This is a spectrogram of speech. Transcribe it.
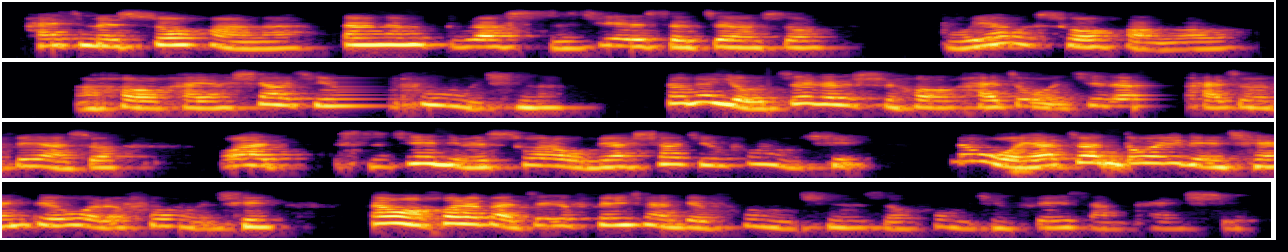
孩子们说谎了，当他们读到十诫的时候，就要说不要说谎哦。然后还要孝敬父母亲呢？当他有这个的时候，孩子，我记得孩子们分享说：“哇，实践里面说了，我们要孝敬父母亲，那我要赚多一点钱给我的父母亲。”当我后来把这个分享给父母亲的时候，父母亲非常开心。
